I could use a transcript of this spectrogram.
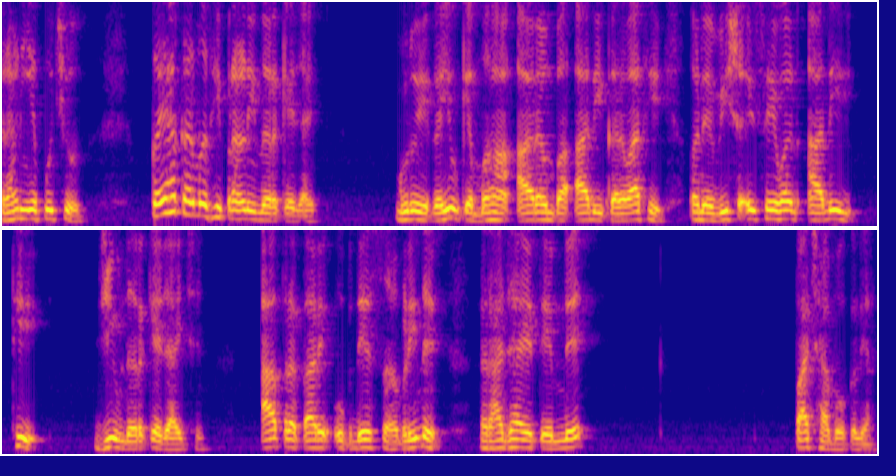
રાણીએ પૂછ્યું, કયા કર્મથી પ્રાણી નરકે જાય? ગુરુએ કહ્યું કે મહા આરંભ આદિ કરવાથી અને વિષય સેવન આદિથી જીવ નરકે જાય છે. આ પ્રકારે ઉપદેશ સાંભળીને રાજાએ તેમને પાછા મોકલ્યા.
